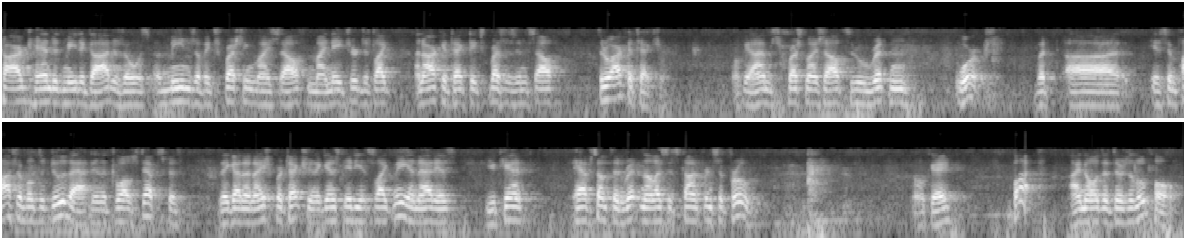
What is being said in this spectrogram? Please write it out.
charge handed me to God as a means of expressing myself and my nature, just like an architect expresses himself through architecture. Okay, I express myself through written works, but uh, it's impossible to do that in the 12 steps because they got a nice protection against idiots like me, and that is you can't have something written unless it's conference approved. Okay? But I know that there's a loophole,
